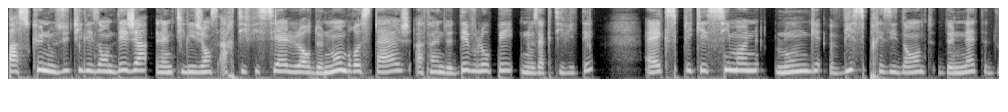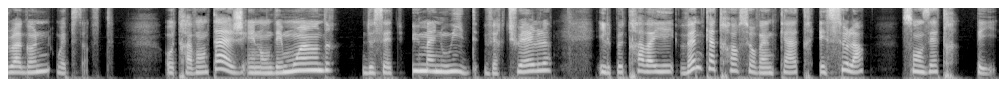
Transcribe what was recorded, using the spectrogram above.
Parce que nous utilisons déjà l'intelligence artificielle lors de nombreux stages afin de développer nos activités, a expliqué Simone Lung, vice-présidente de NetDragon Websoft. Autre avantage, et non des moindres, de cet humanoïde virtuel, il peut travailler 24 heures sur 24 et cela sans être payé.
